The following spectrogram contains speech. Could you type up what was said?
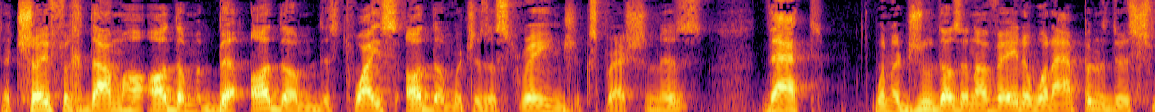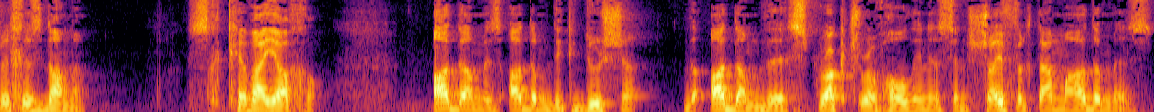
that Sheifich Dam Ha'adam Be'adam, this twice Adam, which is a strange expression, is that when a Jew does an Aveda, what happens? There's Shvichis Damim. Kivayachal. Adam is Adam the Kedusha, the Adam, the structure of holiness, and Sheifich Dam Adam is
